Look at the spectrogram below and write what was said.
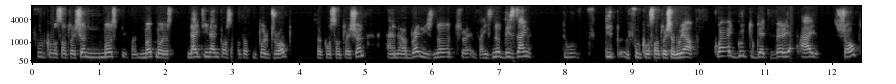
full concentration, most people, not most, 99% of people drop the concentration, and our brain is not uh, is not designed to keep full concentration. We are quite good to get very high short,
